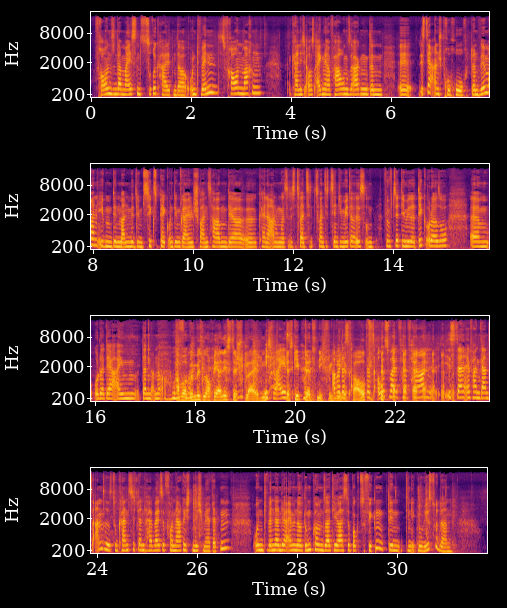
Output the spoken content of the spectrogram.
Frauen sind da meistens zurückhaltender. Und wenn es Frauen machen, kann ich aus eigener Erfahrung sagen, dann äh, ist der Anspruch hoch. Dann will man eben den Mann mit dem Sixpack und dem geilen Schwanz haben, der, äh, keine Ahnung, was ist, 20, 20 Zentimeter ist und 5 Zentimeter dick oder so. Ähm, oder der einem dann... Aber wir müssen auch realistisch bleiben. Ich weiß. Das gibt es nicht für Aber jede das, Frau. das Auswahlverfahren ist dann einfach ein ganz anderes. Du kannst dich dann teilweise vor Nachrichten nicht mehr retten. Und wenn dann der eine noch dumm kommt und sagt, hier hast du Bock zu ficken, den, den ignorierst du dann.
